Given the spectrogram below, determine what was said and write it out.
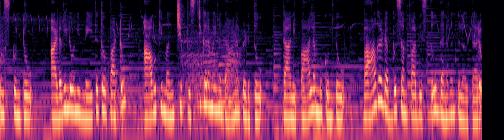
చూసుకుంటూ అడవిలోని మేతతో పాటు ఆవుకి మంచి పుష్టికరమైన దాన పెడుతూ దాని పాలమ్ముకుంటూ బాగా డబ్బు సంపాదిస్తూ ధనవంతులవుతారు.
